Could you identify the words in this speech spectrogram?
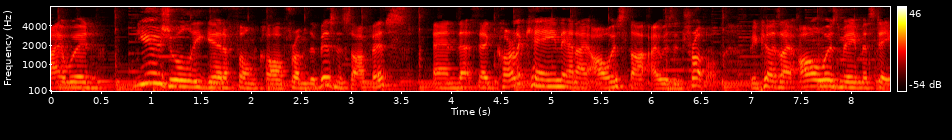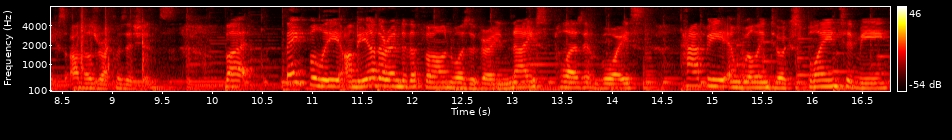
I would usually get a phone call from the business office and that said Carla Kane, and I always thought I was in trouble because I always made mistakes on those requisitions. But thankfully, on the other end of the phone was a very nice, pleasant voice, happy and willing to explain to me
